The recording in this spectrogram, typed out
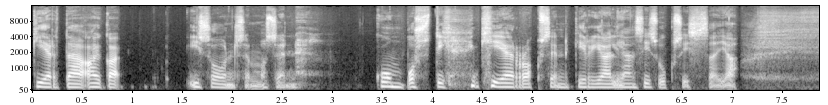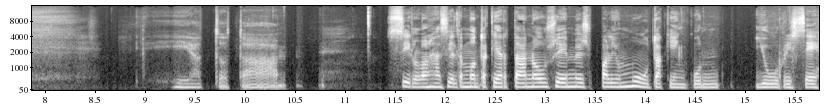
kiertää aika ison semmoisen kompostikierroksen kirjailijan sisuksissa ja, ja tota, silloinhan sieltä monta kertaa nousee myös paljon muutakin kuin juuri se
